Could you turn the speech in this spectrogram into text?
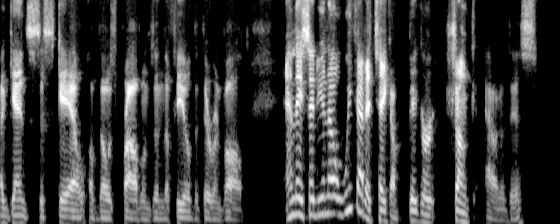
against the scale of those problems in the field that they're involved. And they said, you know, we got to take a bigger chunk out of this.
